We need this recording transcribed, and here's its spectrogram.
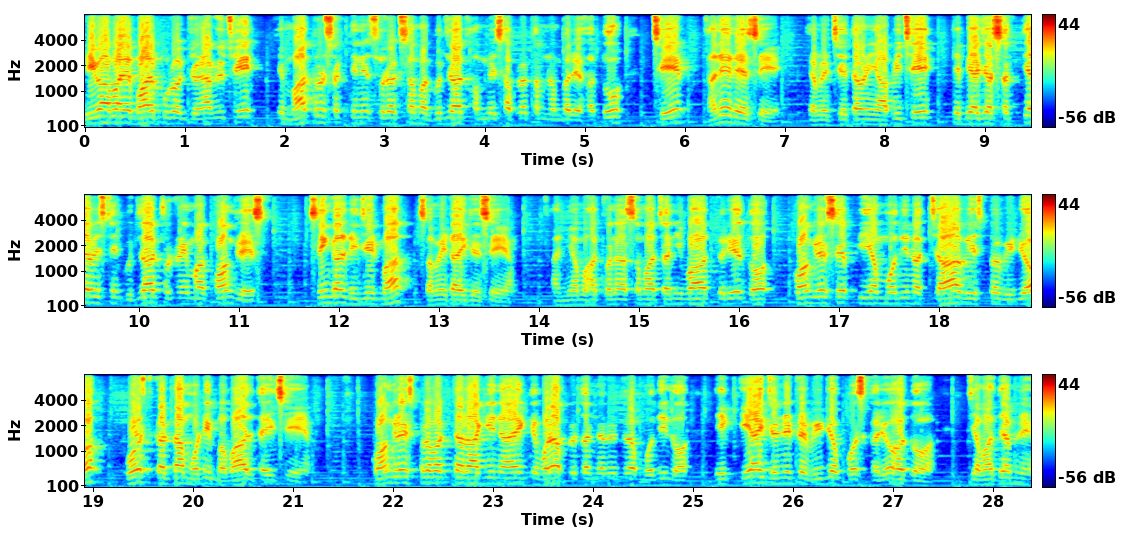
રીવાબાએ ભારપૂર્વક જણાવ્યું છે કે માતૃશક્તિની સુરક્ષામાં ગુજરાત હંમેશા પ્રથમ નંબરે હતું છે અને રહેશે. તેમણે ચેતવણી આપી છે કે બે હજાર સત્યાવીસની ગુજરાત ચૂંટણીમાં કોંગ્રેસ સિંગલ ડિજિટમાં સમેટાઈ જશે. અન્ય મહત્વના સમાચારની વાત કરીએ તો કોંગ્રેસે પીએમ મોદીનો ચા વેચતો વીડિયો પોસ્ટ કરતા મોટી બવાલ થઈ છે. કોંગ્રેસ પ્રવક્તા રાગી નાયકે વડાપ્રધાન નરેન્દ્ર મોદીનો એક એઆઈ જનરેટર વીડિયો પોસ્ટ કર્યો હતો, જેમાં તેમને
